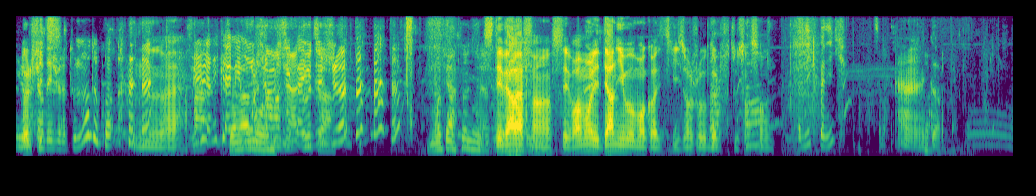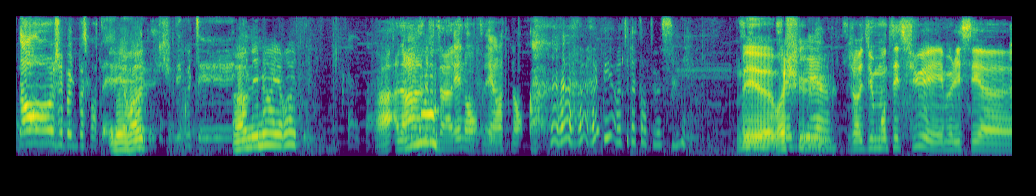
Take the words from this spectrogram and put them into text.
vont Golfit. faire des jeux à tout le monde ou quoi? J'ai réclamé Ah, mon bon. jeu, J'ai pas eu de hein. jeu. Moi, personne non. C'était vers la fin, c'était vraiment les derniers moments quand ils ont joué au golf tous ensemble. Panique, panique. Ah, d'accord. Non, j'ai pas eu le. Erot. Je suis dégoûté. Ah, mais non, Erot Ah Non. non, ça, Et non, tenté. Il a tenté aussi. Mais euh, moi ça, je suis. J'aurais dû monter dessus et me laisser. Euh,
